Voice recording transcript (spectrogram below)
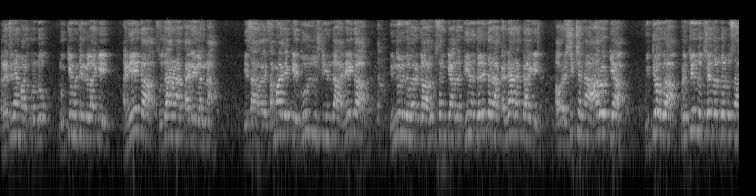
ರಚನೆ ಮಾಡಿಕೊಂಡು ಮುಖ್ಯಮಂತ್ರಿಗಳಾಗಿ ಅನೇಕ ಸುಧಾರಣಾ ಕಾರ್ಯಗಳನ್ನ ಈ ಸಮಾಜಕ್ಕೆ ದೂರದೃಷ್ಟಿಯಿಂದ ಅನೇಕ ಹಿಂದುಳಿದ ವರ್ಗ, ಅಲ್ಪಸಂಖ್ಯಾತ, ದೀನ ದಲಿತರ ಕಲ್ಯಾಣಕ್ಕಾಗಿ ಅವರ ಶಿಕ್ಷಣ, ಆರೋಗ್ಯ, ಉದ್ಯೋಗ ಪ್ರತಿಯೊಂದು ಕ್ಷೇತ್ರದಲ್ಲೂ ಸಹ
